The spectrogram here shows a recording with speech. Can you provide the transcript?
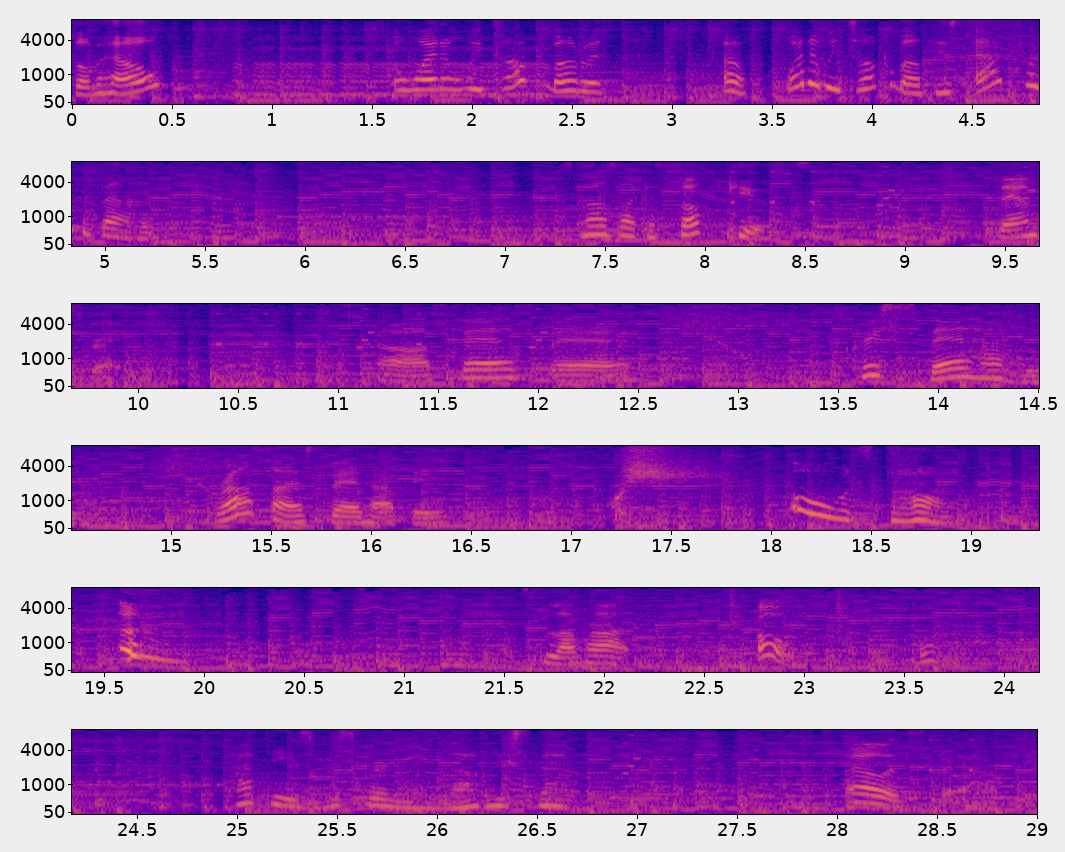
somehow? Uh, Why don't we talk about it? Oh, why don't we talk about this after the battle? smells like a soft kiss. Sounds great. Ah, spare, spare. Kris spare happy. Ralsei spare happy. Whoosh. Oh, stop. It's love heart. Oh. oh. Happy is whispering a lovely spell. Well, it's spare happy.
